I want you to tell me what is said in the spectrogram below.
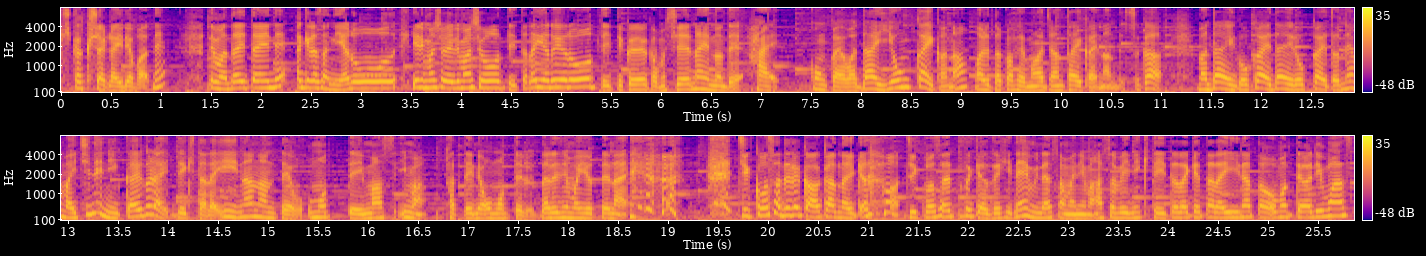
企画者がいればね。でも大体ねあきらさんにやろうやりましょうやりましょうって言ったらやるやろうって言ってくれるかもしれないのではい。今回は第4回かなマルタカフェ麻雀大会なんですが、まあ、第5回第6回とね、まあ、1年に1回ぐらいできたらいいななんて思っています。今勝手に思ってる。誰にも言ってない。実行されるかわかんないけど 実行された時は是非ね皆様にも遊びに来ていただけたらいいなと思っております。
